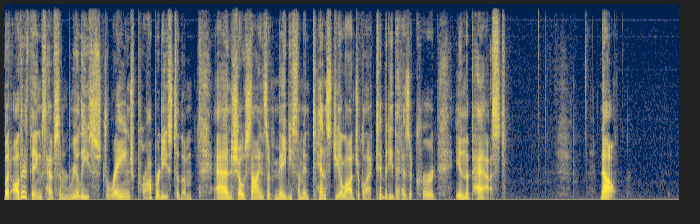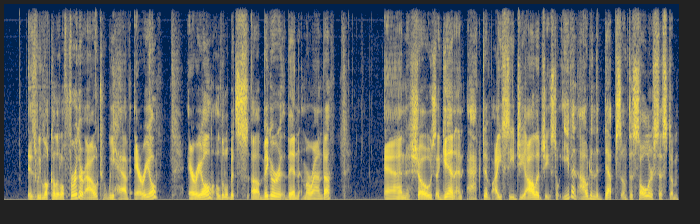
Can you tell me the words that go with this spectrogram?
but other things have some really strange properties to them and show signs of maybe some intense geological activity that has occurred in the past. Now, as we look a little further out, we have Ariel Ariel a little bit uh, bigger than Miranda and shows again an active icy geology. So even out in the depths of the solar system,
